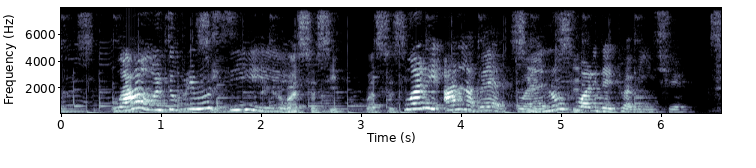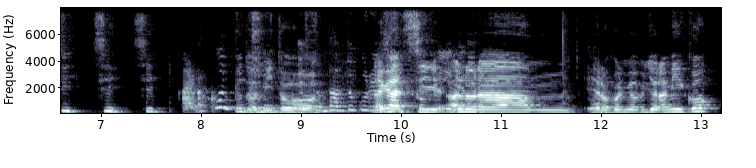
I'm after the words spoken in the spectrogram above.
Eh, sì. Wow, il tuo primo sì. Ecco, questo sì, questo sì. Fuori all'aperto, Sì, eh, non sì. fuori dai tuoi amici. Sì, sì, sì. Ah, raccontaci. Ho dormito- Io sono tanto curiosa di Ragazzi, allora, mh, ero col mio migliore amico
